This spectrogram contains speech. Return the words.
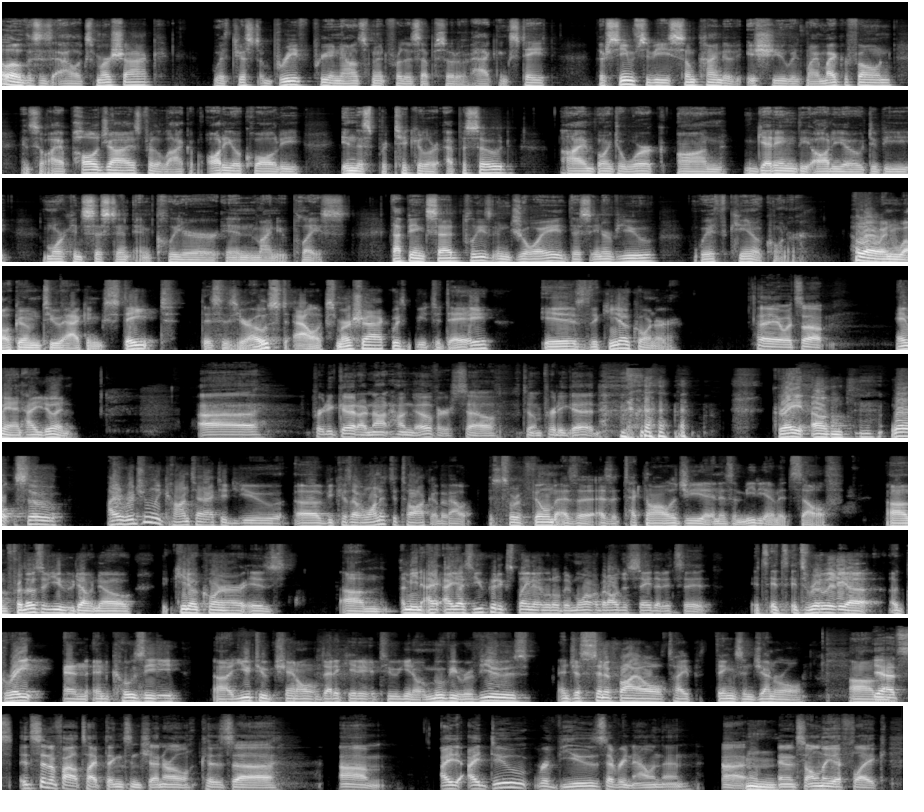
Hello, this is Alex Murshak with just a brief pre announcement for this episode of Hacking State. There seems to be some kind of issue with my microphone, and so I apologize for the lack of audio quality in this particular episode. I'm going to work on getting the audio to be more consistent and clear in my new place. That being said, please enjoy this interview with Kino Corner. Hello and welcome to Hacking State. This is your host, Alex Murshak. With me today is the Kino Corner. Hey, what's up? Hey man, how you doing? Uh pretty good. I'm not hungover, so doing pretty good. Great. Um well, so I originally contacted you uh, because I wanted to talk about sort of film as a as a technology and as a medium itself. Um, for those of you who don't know, the Kino Corner is, um, I mean, I, I, guess you could explain it a little bit more, but I'll just say that it's a, it's it's it's really a, a great and and cozy uh, YouTube channel dedicated to you know movie reviews and just cinephile type things in general. Um, yeah, it's it's cinephile type things in general because uh, um, I I do reviews every now and then, uh, mm. and it's only if like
